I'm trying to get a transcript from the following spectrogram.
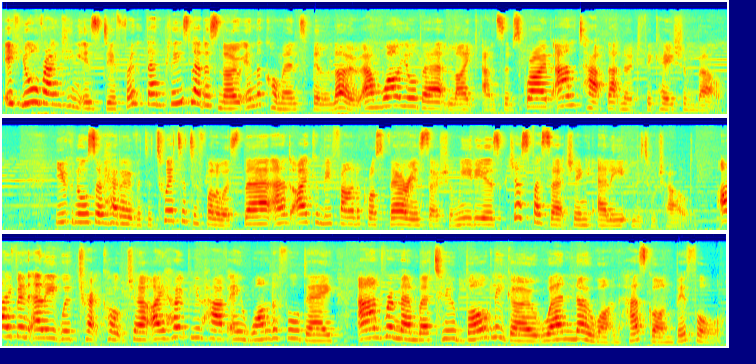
If your ranking is different, then please let us know in the comments below. And while you're there, like and subscribe and tap that notification bell. You can also head over to Twitter to follow us there, and I can be found across various social medias just by searching Ellie Littlechild. I've been Ellie with Trek Culture. I hope you have a wonderful day, and remember to boldly go where no one has gone before.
